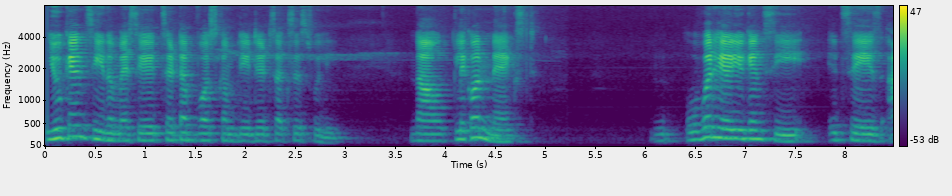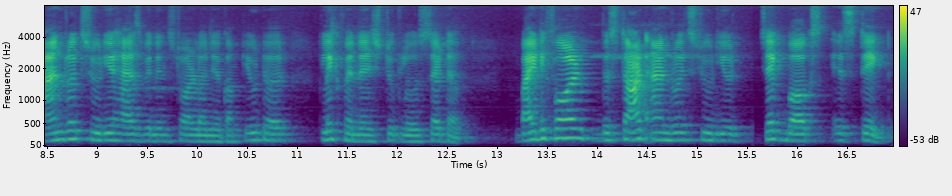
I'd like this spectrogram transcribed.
You can see the message setup was completed successfully. Now click on next. Over here you can see it says Android Studio has been installed on your computer. Click Finish to close setup. By default, the Start Android Studio checkbox is ticked.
